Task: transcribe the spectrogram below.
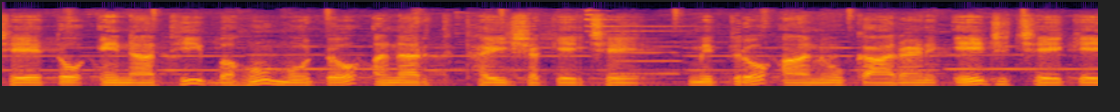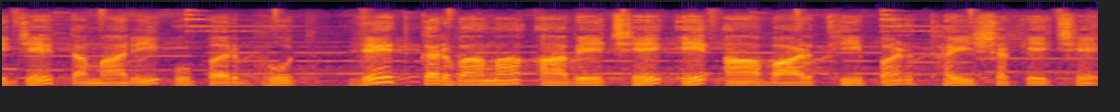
છે તો એનાથી બહુ મોટો અનર્થ થઈ શકે છે. મિત્રો આનું કારણ એ જ છે કે જે તમારી ઉપર ભૂત રેત કરવામાં આવે છે એ આ વાળથી પણ થઈ શકે છે.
